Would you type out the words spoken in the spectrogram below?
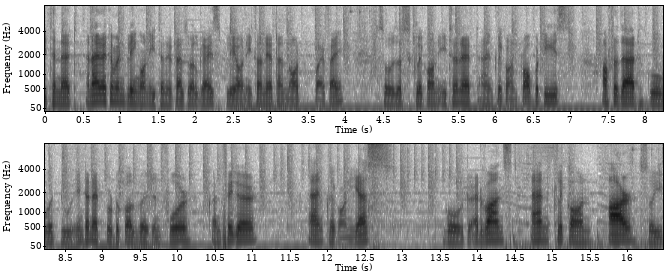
ethernet and i recommend playing on ethernet as well guys. Play on ethernet and not wi-fi. So just click on ethernet and click on properties. After that go over to internet protocol version 4 configure and click on yes. Go to advanced and click on r. So you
